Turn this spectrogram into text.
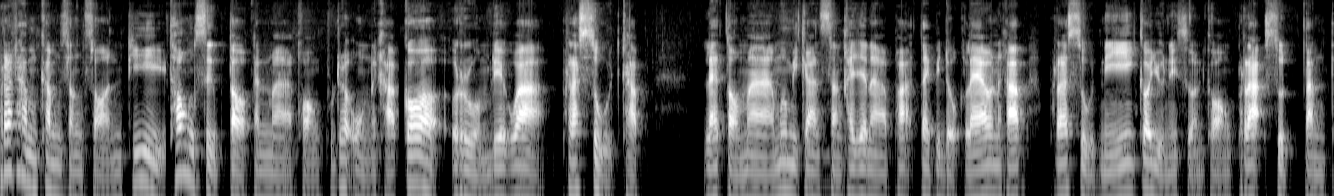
พระธรรมคำสั่งสอนที่ท่องสืบต่อกันมาของพุทธองค์นะครับ ก็รวมเรียกว่าพระสูตรครับ และต่อมาเมื่อมีการสังคายนาพระไตรปิฎกแล้วนะครับ พระสูตรนี้ก็อยู่ในส่วนของพระสุตตันต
